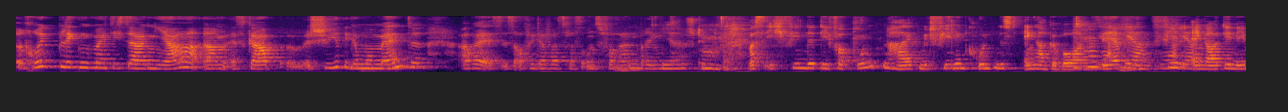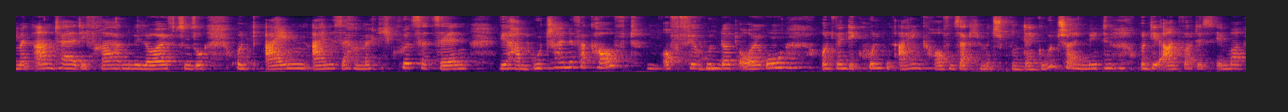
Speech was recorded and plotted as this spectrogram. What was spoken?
Rückblickend möchte ich sagen, ja, ähm, es gab äh, schwierige Momente, aber es ist auch wieder was, was uns voranbringt. Ja, stimmt. Was ich finde, die Verbundenheit mit vielen Kunden ist enger geworden. Sehr viel. Ja, viel ja, ja. enger. Die nehmen Anteil, die fragen, wie läuft's und so. Und ein, eine Sache möchte ich kurz erzählen. Wir haben Gutscheine verkauft, oft für 100 Euro. Und wenn die Kunden einkaufen, sage ich, Mensch, bring deinen Gutschein mit. Und die Antwort ist immer,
